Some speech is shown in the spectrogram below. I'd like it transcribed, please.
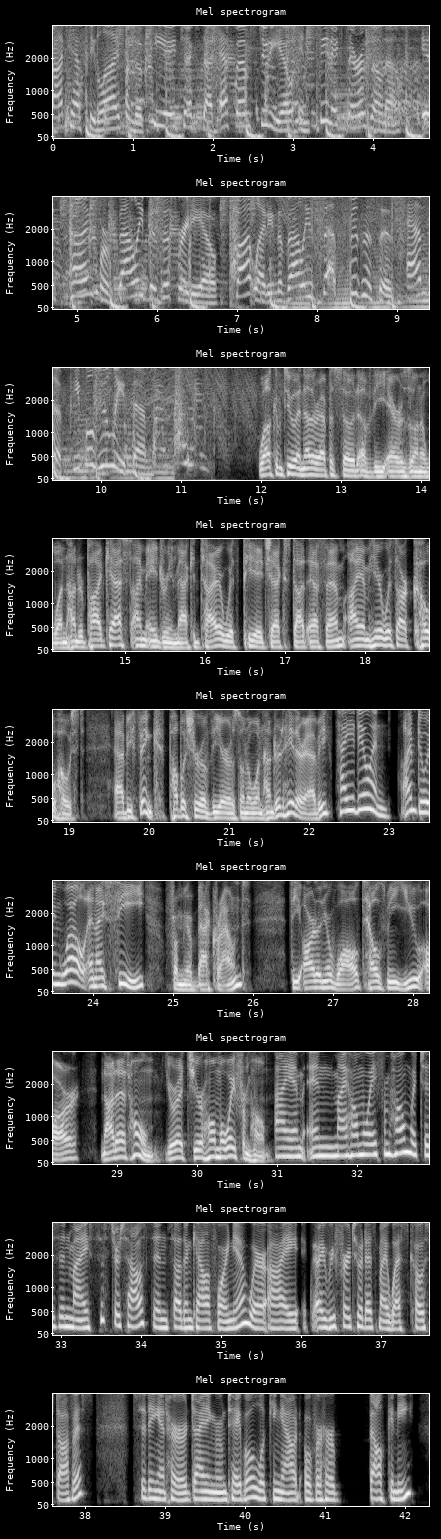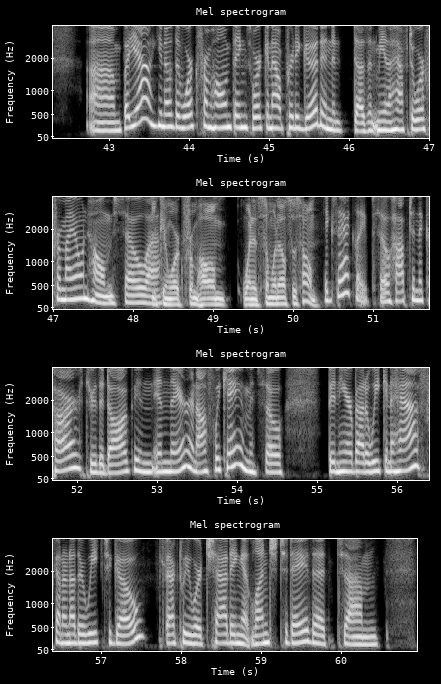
Broadcasting live from the PHX.FM studio in Phoenix, Arizona. It's time for Valley Business Radio, spotlighting the Valley's best businesses and the people who lead them. Welcome to another episode of the Arizona 100 podcast. I'm Adrian McIntyre with PHX.FM. I am here with our co-host, Abbie Fink, publisher of the Arizona 100. Hey there, Abbie. How you doing? I'm doing well, and I see from your background, the art on your wall tells me you are not at home. You're at your home away from home. I am in my home away from home, which is in my sister's house in Southern California, where I I refer to it as my West Coast office, sitting at her dining room table, looking out over her balcony. Um, but yeah, you know, the work from home thing's working out pretty good, and it doesn't mean I have to work from my own home. So uh, you can work from home when it's someone else's home. Exactly. So hopped in the car, threw the dog in in there, and off we came. And so been here about a week and a half, got another week to go. In fact, we were chatting at lunch today that um,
